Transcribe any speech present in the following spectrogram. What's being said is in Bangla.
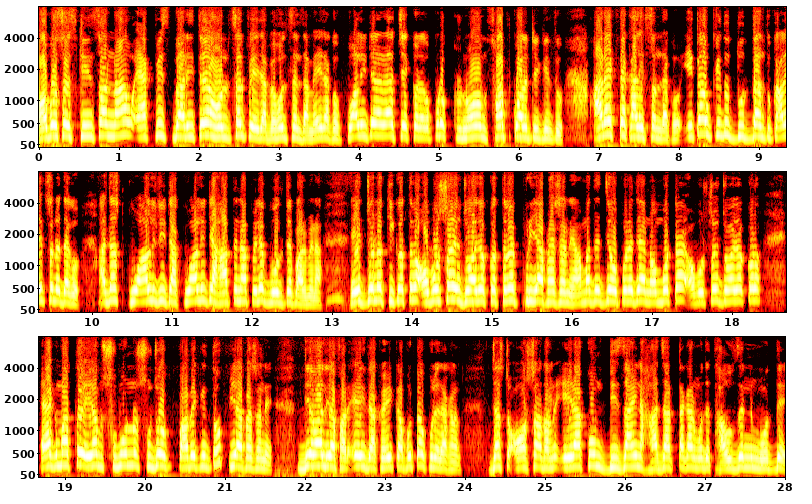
অবশ্যই স্ক্রিনশট নাও এক পিস বাড়িতে হোলসেল পেয়ে যাবে হোলসেল দামে। এই দেখো কোয়ালিটিটা চেক করে দেখো পুরো নরম সফট কোয়ালিটির কিন্তু। আরেকটা কালেকশন দেখো এটাও কিন্তু দুর্দান্ত কালেকশনে দেখো। আর জাস্ট কোয়ালিটিটা কোয়ালিটি হাতে না পেলে বলতে পারবে না। এর জন্য কি করতে হবে? অবশ্যই যোগাযোগ করতে হবে প্রিয়া ফ্যাশনে আমাদের যে ওপরে দেওয়া নম্বরটা অবশ্যই যোগাযোগ করো। একমাত্র এরকম সুবর্ণ সুযোগ পাবে কিন্তু প্রিয়া ফ্যাশনে দেওয়ালি অফার এই দেখো, এই কাপড়টাও খুলে দেখালাম। জাস্ট অসাধারণ, এরকম ডিজাইন হাজার টাকার মধ্যে থাউজেন্ডের মধ্যে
